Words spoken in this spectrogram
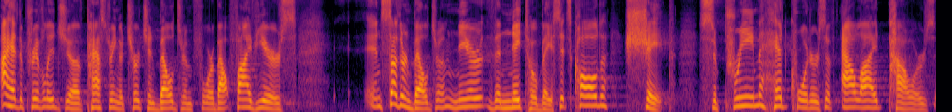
I had the privilege of pastoring a church in Belgium for about five years in southern Belgium near the NATO base. It's called SHAPE, Supreme Headquarters of Allied Powers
